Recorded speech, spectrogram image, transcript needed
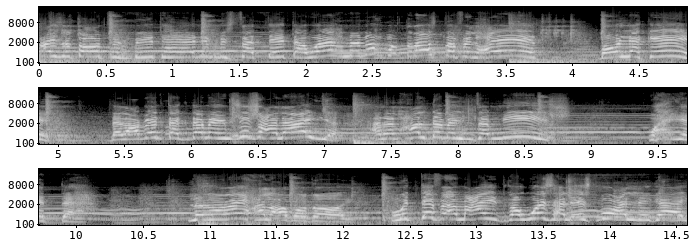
عايزة تقعد في البيت هانم مستتتة وإحنا نخبط راسنا في الحيط. بقول لك إيه؟ دلع بنتك ده ما يمشيش عليا. أنا الحال ده ما يلزمنيش. وحياة ده لا أنا رايحه القبضاي ومتفقه معاه يتجوزها الأسبوع اللي جاي.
